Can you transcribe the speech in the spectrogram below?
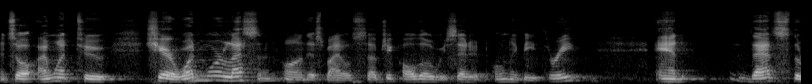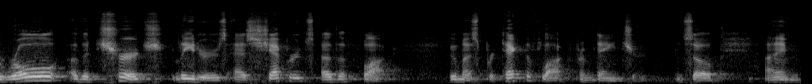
And so I want to share one more lesson on this vital subject, although we said it'd only be three. And that's the role of the church leaders as shepherds of the flock, who must protect the flock from danger. And so I'm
